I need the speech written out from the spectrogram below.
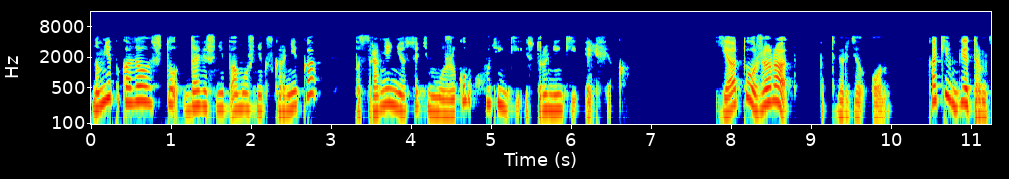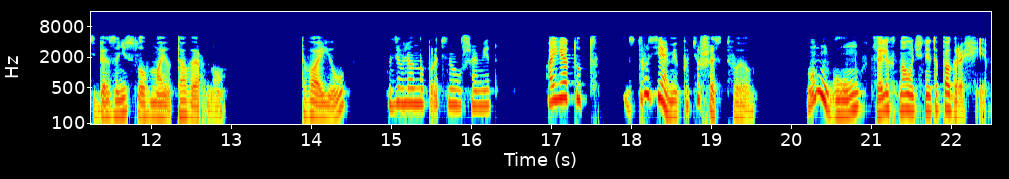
но мне показалось, что давишний помощник Скорняка по сравнению с этим мужиком худенький и стройненький эльфик. «Я тоже рад», — подтвердил он. «Каким ветром тебя занесло в мою таверну?» «Твою?» – удивленно протянул Шамид. «А я тут с друзьями путешествую». «Ум-гум, в целях научной топографии».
